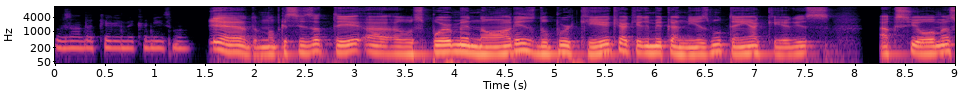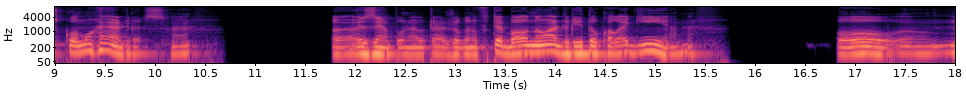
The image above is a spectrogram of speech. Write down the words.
usando aquele mecanismo. É, não precisa ter uh, os pormenores do porquê que aquele mecanismo tem aqueles axiomas como regras, né? Uh, exemplo, né? Eu estou jogando futebol, não agrida o coleguinha, né? Ou um,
